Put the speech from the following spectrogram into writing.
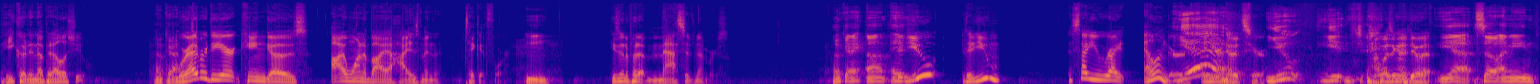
he could end up at LSU. Okay. Wherever D'Eriq King goes, I want to buy a Heisman ticket for. Mm. He's going to put up massive numbers. Okay. Um, did you? Did you? Saw you write Ehlinger yeah. in your notes here. You, you. I wasn't going to do it. Yeah. So I mean,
